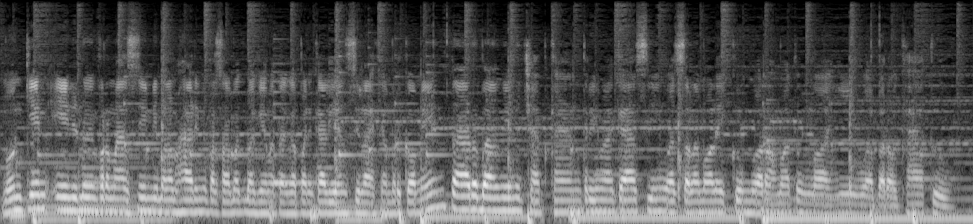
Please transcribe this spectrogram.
Mungkin ini dulu informasi di malam hari ini persahabat bagaimana tanggapan kalian? Silahkan berkomentar. Bang Min ucapkan terima kasih. Wassalamualaikum warahmatullahi wabarakatuh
